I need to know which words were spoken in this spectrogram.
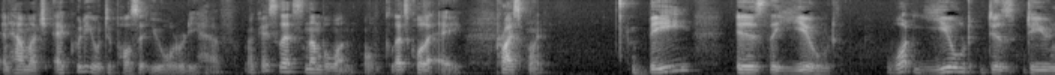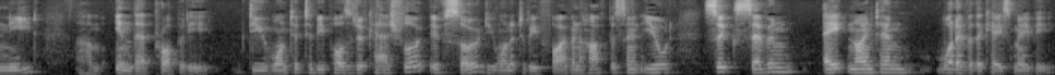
and how much equity or deposit you already have. Okay, so that's number one, or let's call it A, price point. B is the yield. What yield does do you need um, in that property do you want it to be positive cash flow? If so, do you want it to be 5.5% yield, 6, 7, 8, 9, 10, whatever the case may be?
